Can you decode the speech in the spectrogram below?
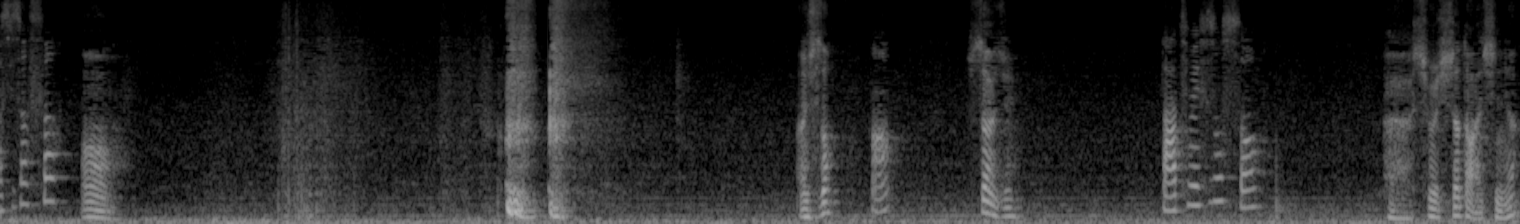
다 씻었어? 어. 안 씻어? 어? 씻어야지. 나 아침에 씻었어. 아, 지금 씻었다고 안 씻냐?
